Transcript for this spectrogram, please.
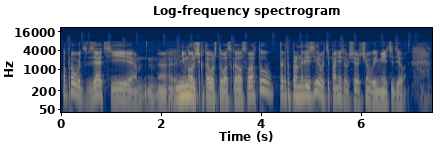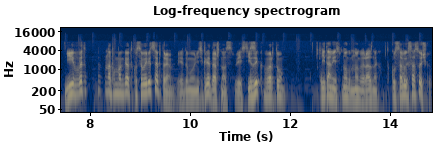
попробовать взять и э, немножечко того, что у вас оказалось во рту, как-то проанализировать и понять вообще, с чем вы имеете дело. И в этом нам помогают вкусовые рецепторы. Я думаю, не секрет, да, что у нас есть язык во рту, и там есть много-много разных вкусовых сосочков.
